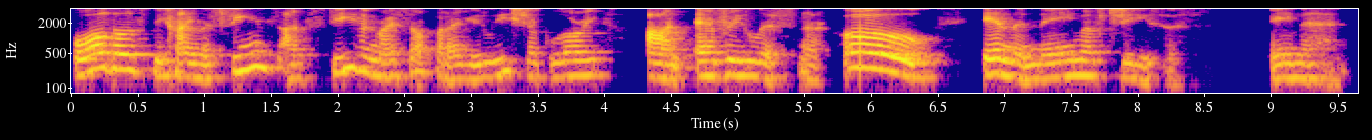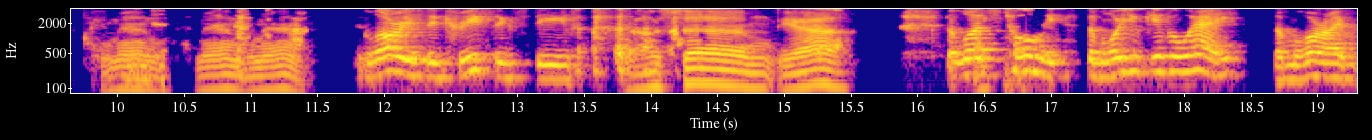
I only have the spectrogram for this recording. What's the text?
all those behind the scenes, on Steve and myself, but I release your glory on every listener. Oh, in the name of Jesus. Amen. Amen. Amen. Amen. the glory is increasing, Steve. awesome. Um, yeah. The Lord's told me the more you give away, the more I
